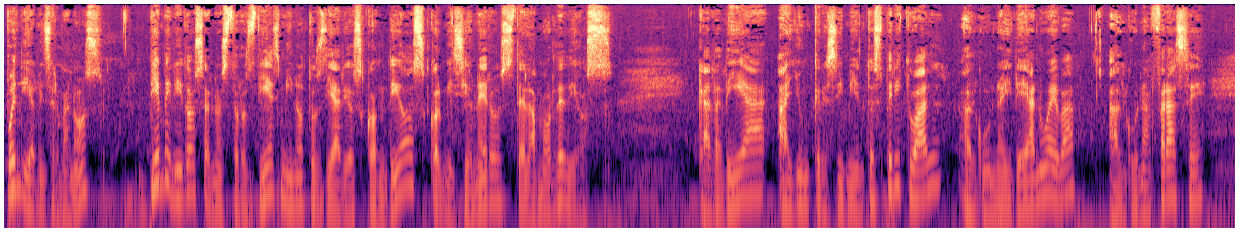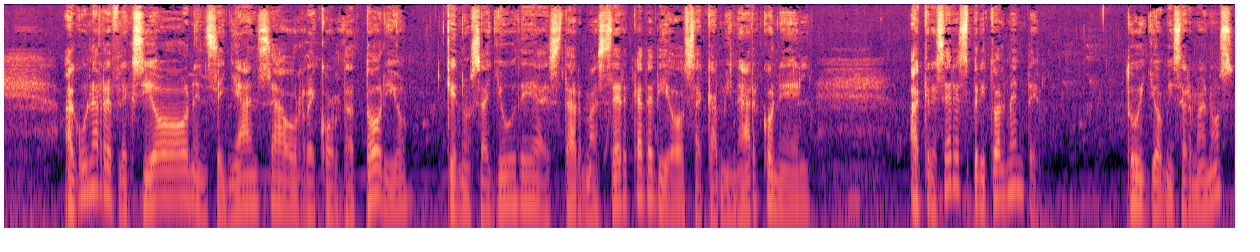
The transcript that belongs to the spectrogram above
Buen día mis hermanos, bienvenidos a nuestros 10 minutos diarios con Dios, con misioneros del amor de Dios. Cada día hay un crecimiento espiritual, alguna idea nueva, alguna frase, alguna reflexión, enseñanza o recordatorio que nos ayude a estar más cerca de Dios, a caminar con Él, a crecer espiritualmente. Tú y yo, mis hermanos,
